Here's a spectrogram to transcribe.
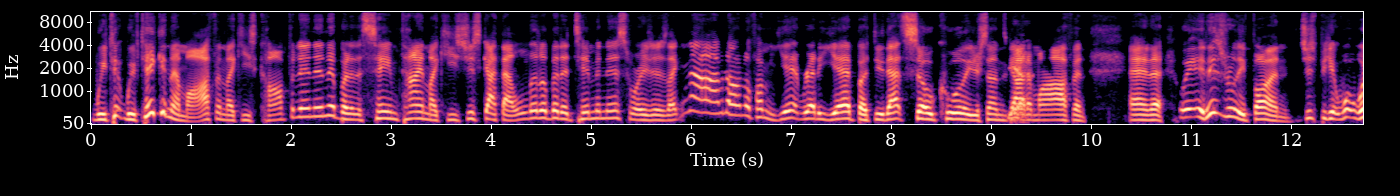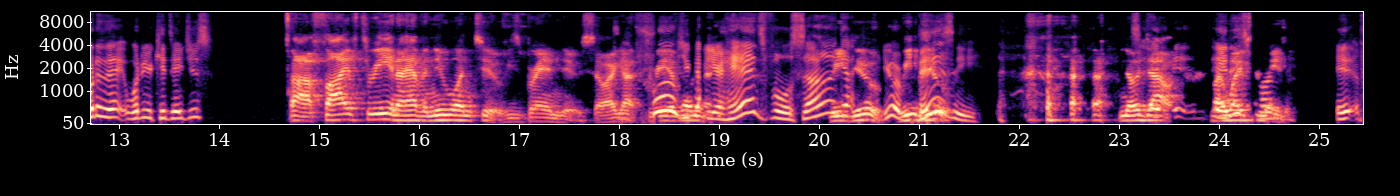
we t- we've taken them off, and like he's confident in it, but at the same time, like he's just got that little bit of timidness where he's just like, no, nah, I don't know if I'm yet ready yet. But dude, that's so cool that your son's got yeah. him off, and and uh, it is really fun. Just because what, what are they? What are your kids' ages? Uh, five three, and I have a new one too. He's brand new, so I got three. Whew, you got your hands full, son. We got, do. You're we busy. no so doubt. It, it, My it wife's amazing. It,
